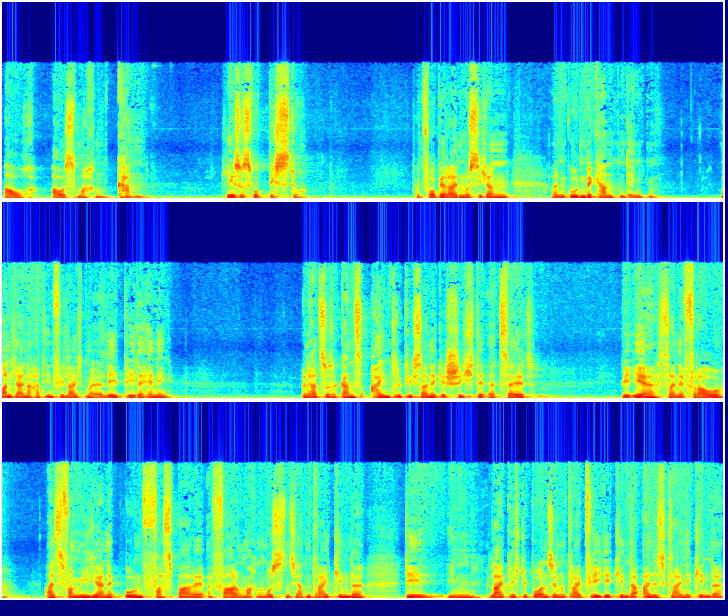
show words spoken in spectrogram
auch ausmachen kann. Jesus, wo bist du? Beim Vorbereiten musste ich an einen guten Bekannten denken. Manch einer hat ihn vielleicht mal erlebt, Peter Henning. Und er hat so ganz eindrücklich seine Geschichte erzählt, wie er, seine Frau als Familie eine unfassbare Erfahrung machen mussten. Sie hatten drei Kinder, die ihnen leiblich geboren sind und drei Pflegekinder, alles kleine Kinder.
